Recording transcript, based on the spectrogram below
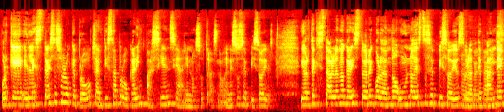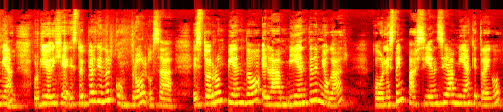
Porque el estrés eso es lo que provoca, empieza a provocar impaciencia en nosotras, ¿no? En esos episodios. Y ahorita que está hablando Gary, estoy recordando uno de estos episodios durante pandemia, porque yo dije, estoy perdiendo el control, o sea, estoy estoy rompiendo el ambiente de mi hogar con esta impaciencia mía que traigo,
